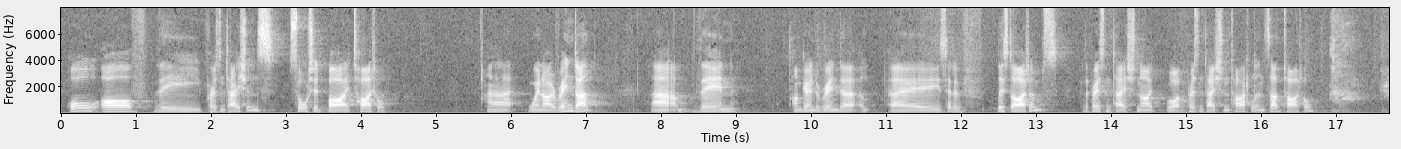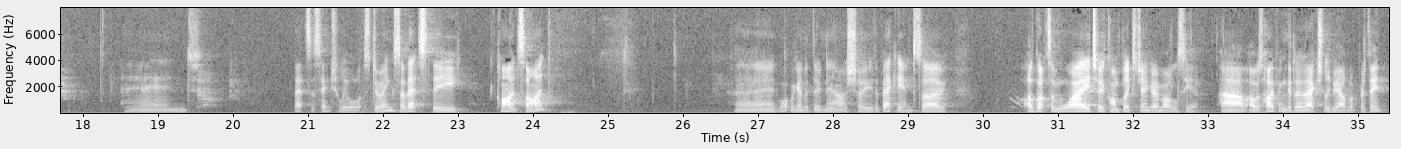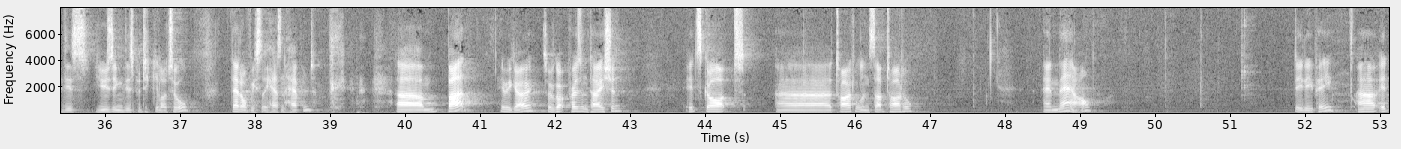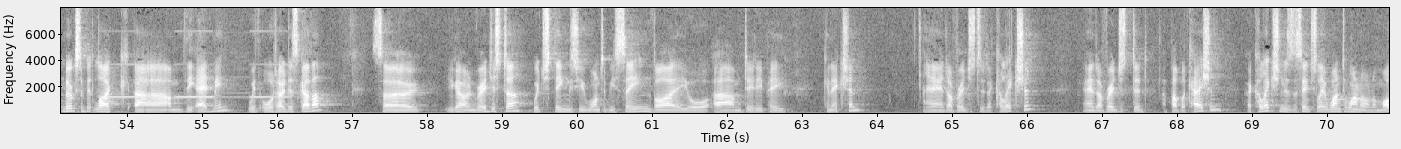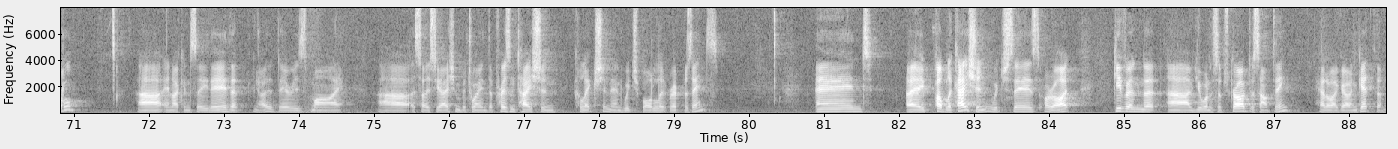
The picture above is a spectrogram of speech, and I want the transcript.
all of the presentations sorted by title. Uh, when I render, um, then I'm going to render a, a, set of list items for the presentation, I, well, the presentation title and subtitle. And that's essentially all it's doing. So that's the client side. And what we're going to do now is show you the back end. So I've got some way too complex Django models here. Uh, I was hoping that I'd actually be able to present this using this particular tool. That obviously hasn't happened. um, but here we go. So we've got presentation. It's got uh, title and subtitle. And now, DDP, uh, it works a bit like um, the admin with Auto Discover. So you go and register which things you want to be seen via your um, DDP connection. And I've registered a collection and I've registered a publication. A collection is essentially a one-to-one on a model. Uh, and I can see there that you know, there is my uh, association between the presentation collection and which model it represents. And a publication which says, all right, given that uh, you want to subscribe to something, how do I go and get them?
